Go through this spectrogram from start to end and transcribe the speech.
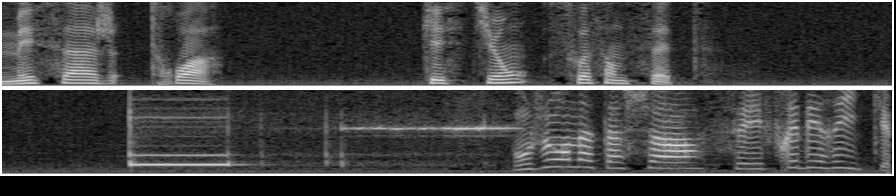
Message 3. Question 67. Bonjour Natacha, c'est Frédéric.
